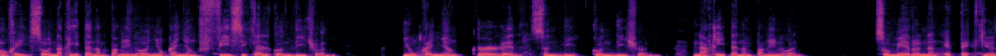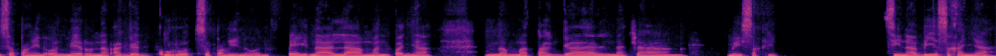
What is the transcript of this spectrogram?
okay, so nakita ng Panginoon yung kanyang physical condition, yung kanyang current condition, nakita ng Panginoon. So meron ng effect yun sa Panginoon, meron ng agad kurot sa Panginoon. Eh, nalaman pa niya na matagal na siyang may sakit. Sinabi niya sa kanya,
